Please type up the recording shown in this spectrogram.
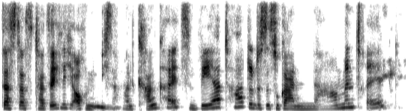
dass das tatsächlich auch ein, ich sag mal, einen Krankheitswert hat und dass es sogar einen Namen trägt? Ich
